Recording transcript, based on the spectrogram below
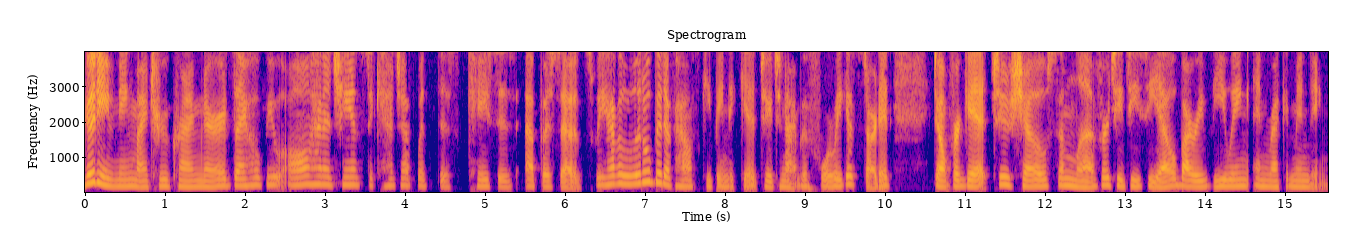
Good evening, my true crime nerds. I hope you all had a chance to catch up with this case's episodes. We have a little bit of housekeeping to get to tonight before we get started. Don't forget to show some love for TTCL by reviewing and recommending.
